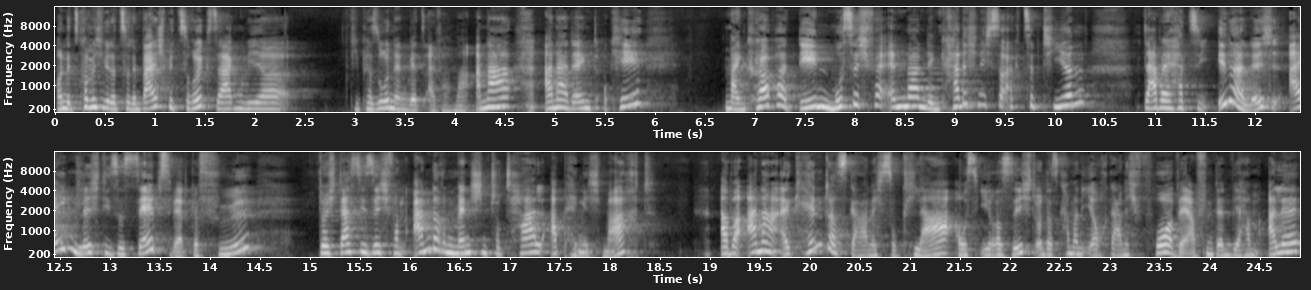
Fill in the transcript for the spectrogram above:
Und jetzt komme ich wieder zu dem Beispiel zurück, sagen wir, die Person nennen wir jetzt einfach mal Anna. Anna denkt, okay, mein Körper, den muss ich verändern, den kann ich nicht so akzeptieren. Dabei hat sie innerlich eigentlich dieses Selbstwertgefühl, durch das sie sich von anderen Menschen total abhängig macht aber Anna erkennt das gar nicht so klar aus ihrer Sicht und das kann man ihr auch gar nicht vorwerfen, denn wir haben alle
